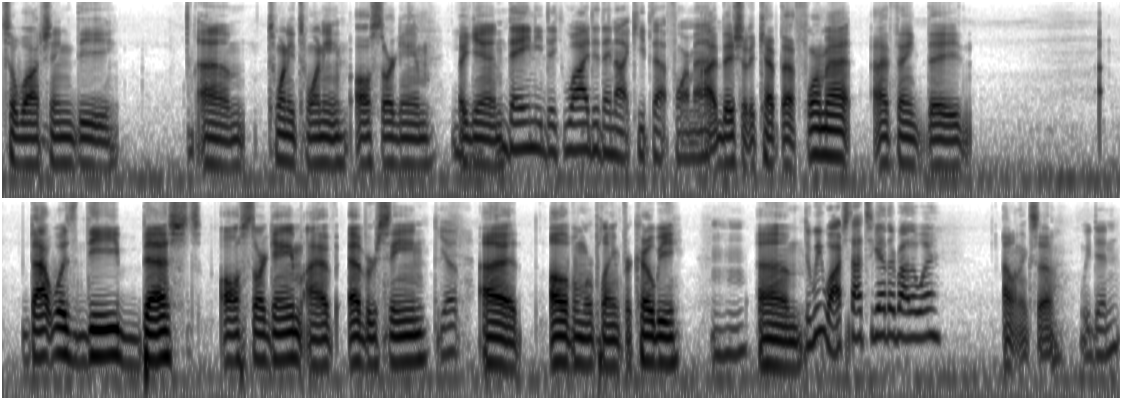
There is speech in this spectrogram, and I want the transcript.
to watching the um, 2020 All Star game again. They need to. Why did they not keep that format? I, they should have kept that format. I think they that was the best All Star game I have ever seen. yep. Uh, all of them were playing for Kobe. Mm-hmm. Um, Did we watch that together, by the way? I don't think so. We didn't.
